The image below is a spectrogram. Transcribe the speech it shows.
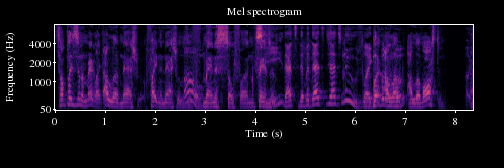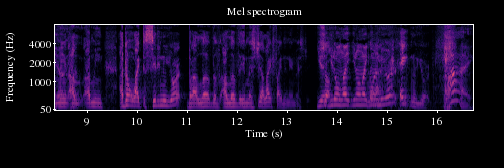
some places in America, like I love Nashville. Fighting in Nashville is, a- Oh. man, it's so fun. The fans, See, are, that's but that's that's news. Like, but I love, know. I love Austin. Oh, I yeah, mean, yeah. I, I mean, I don't like the city, New York, but I love the, I love the MSG. I like fighting in the MSG. You, So- you don't like you don't like man, going to New I York. hate New York. Why?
